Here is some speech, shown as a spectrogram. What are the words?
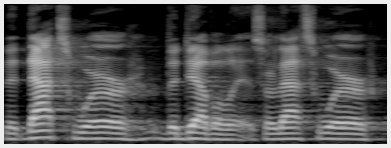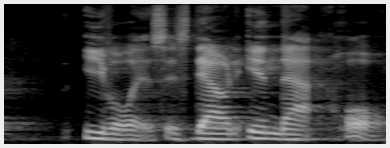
that that's where the devil is or that's where evil is, is down in that hole.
